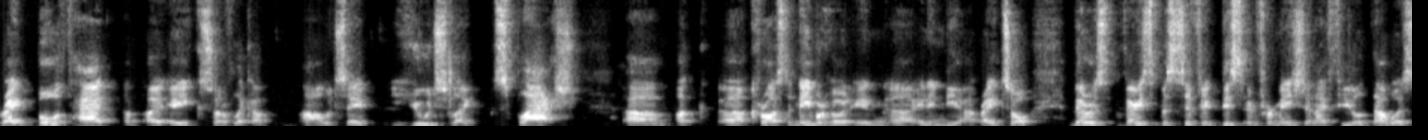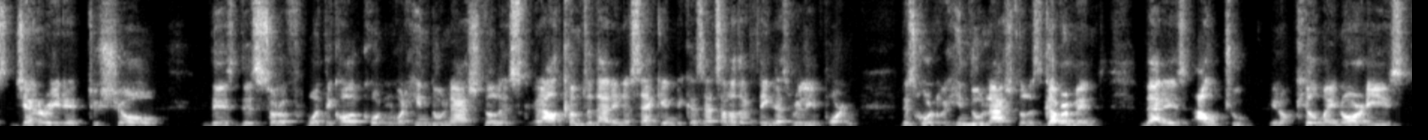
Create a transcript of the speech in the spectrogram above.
Right, both had a, a, a sort of like a uh, would say huge like splash um, across the neighborhood in uh, in India, right? So there is very specific disinformation I feel that was generated to show this this sort of what they call quote unquote Hindu nationalist, and I'll come to that in a second because that's another thing that's really important. This quote unquote Hindu nationalist government that is out to you know kill minorities,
